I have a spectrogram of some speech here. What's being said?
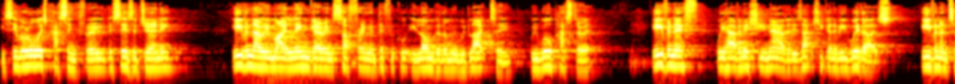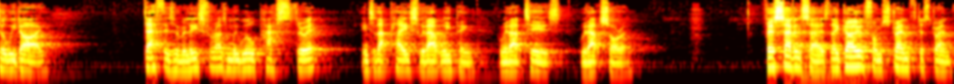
You see, we're always passing through. This is a journey. Even though we might linger in suffering and difficulty longer than we would like to, we will pass through it. Even if we have an issue now that is actually going to be with us even until we die. Death is a release for us, and we will pass through it into that place without weeping, without tears, without sorrow. Verse 7 says, They go from strength to strength.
